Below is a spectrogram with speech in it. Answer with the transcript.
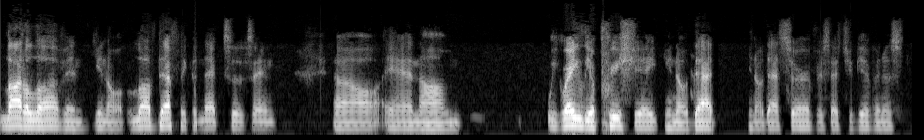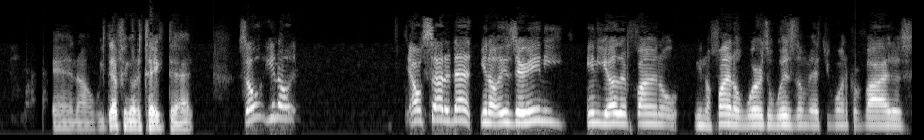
lot of love, and you know, love definitely connects us, and uh, and um, we greatly appreciate you know that you know that service that you're giving us, and uh, we definitely going to take that. So you know, outside of that, you know, is there any any other final you know final words of wisdom that you want to provide us?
